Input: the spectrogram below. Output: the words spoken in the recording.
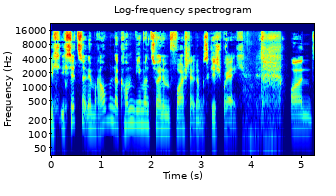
ich, ich sitze in einem Raum und da kommt jemand zu einem Vorstellungsgespräch. Und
